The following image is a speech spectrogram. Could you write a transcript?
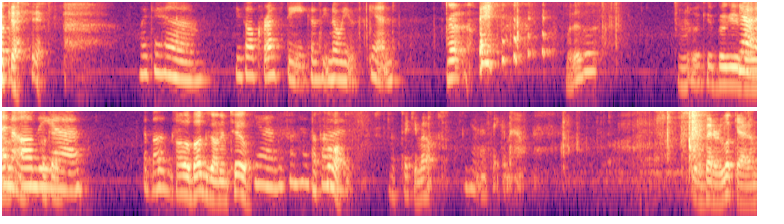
okay. Look at him. He's all crusty because you know he's skinned. Uh, what is it? Oogie boogie. Yeah, and all the okay. uh, the bugs. all the bugs on him too. Yeah, this one has That's bugs. cool. I'll take him out. I'm gonna take him out. Get a better look at him.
